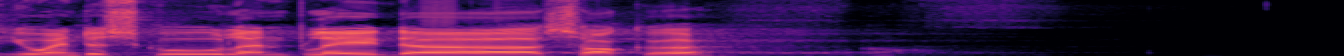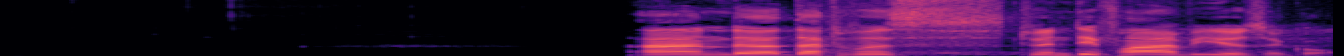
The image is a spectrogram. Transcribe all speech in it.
you went to school and played uh, soccer, and uh, that was twenty-five years ago.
